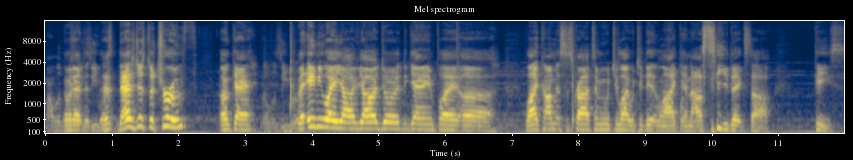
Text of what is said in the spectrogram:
My level But that- zero. that's, that's just the truth. Okay. level zero. But anyway, y'all, if y'all enjoyed the gameplay, uh, like, comment, subscribe, tell me what you like, what you didn't like, and I'll see you next time. Peace.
